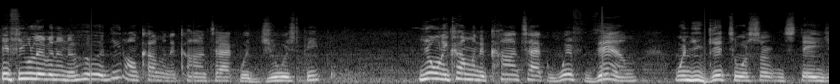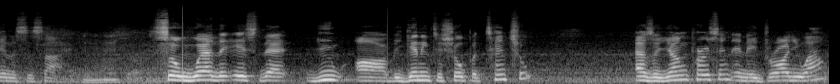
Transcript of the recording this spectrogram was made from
If you're living in the hood, you don't come into contact with Jewish people. You only come into contact with them when you get to a certain stage in the society. Mm-hmm. So whether it's that you are beginning to show potential as a young person and they draw you out,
